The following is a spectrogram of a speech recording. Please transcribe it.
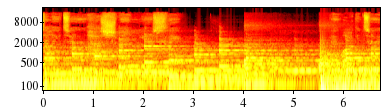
tell you to hush when you sleep. They walk into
